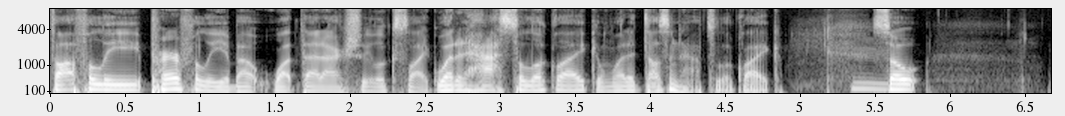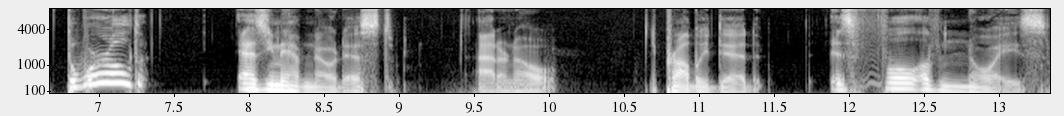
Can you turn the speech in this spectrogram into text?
thoughtfully, prayerfully about what that actually looks like, what it has to look like, and what it doesn't have to look like. Hmm. So, the world, as you may have noticed, I don't know, you probably did, is full of noise.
